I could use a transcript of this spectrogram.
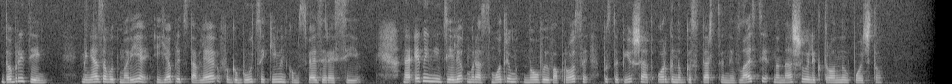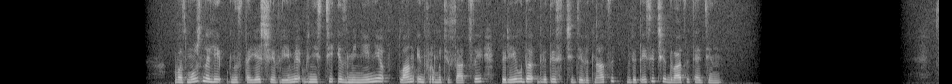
Добрый день! Меня зовут Мария, и я представляю ФГБУ ЦК связи России. На этой неделе мы рассмотрим новые вопросы, поступившие от органов государственной власти на нашу электронную почту. Возможно ли в настоящее время внести изменения в план информатизации периода 2019-2021?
